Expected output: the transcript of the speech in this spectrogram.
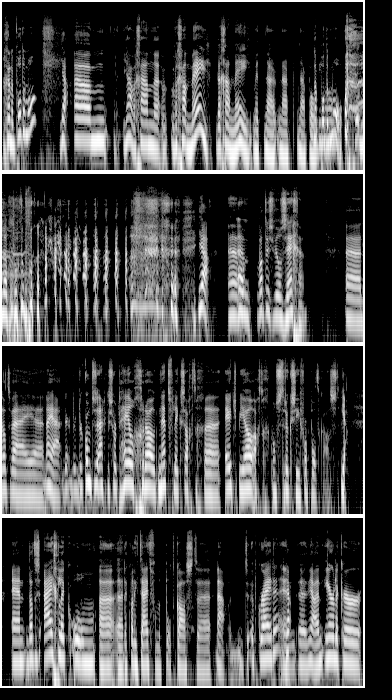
We gaan naar Podemol. Ja. Ehm, ja, we gaan, eh, we gaan mee We gaan mee met, naar, naar, naar Podemol. Pod- naar Podimo. ja, Eh, Ehm, wat dus wil zeggen eh, dat wij, eh, nou ja, er, komt dus eigenlijk een soort heel groot Netflix-achtige, HBO-achtige constructie voor podcast. Ja. En dat is eigenlijk om de kwaliteit van de podcast nou, te upgraden. En Ja. ja. een eerlijker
